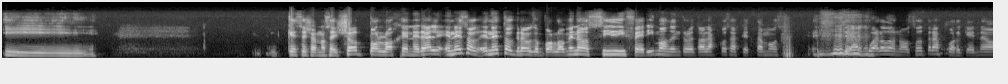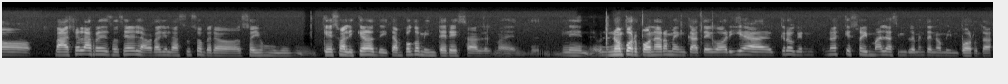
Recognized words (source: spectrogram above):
y qué sé yo, no sé, yo por lo general, en eso, en esto creo que por lo menos sí diferimos dentro de todas las cosas que estamos de acuerdo nosotras, porque no, va, yo las redes sociales la verdad que las uso, pero soy un queso a la izquierda y tampoco me interesa, eh, ni- no por ponerme en categoría, creo que no es que soy mala, simplemente no me importa.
